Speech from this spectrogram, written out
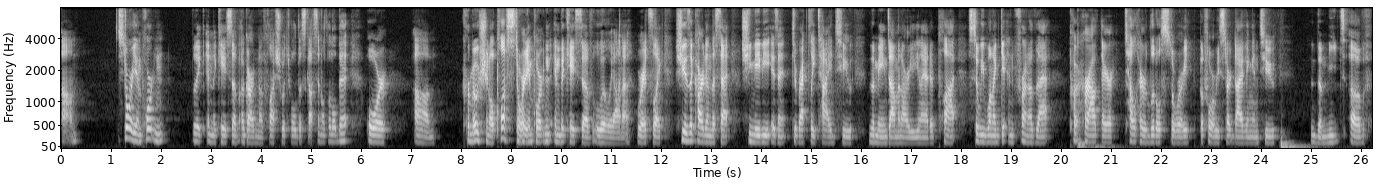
um, story important, like in the case of A Garden of Flesh, which we'll discuss in a little bit, or um, promotional plus story important in the case of Liliana, where it's like she is a card in the set. She maybe isn't directly tied to the main Dominaria United plot, so we want to get in front of that, put her out there, tell her little story before we start diving into the meat of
